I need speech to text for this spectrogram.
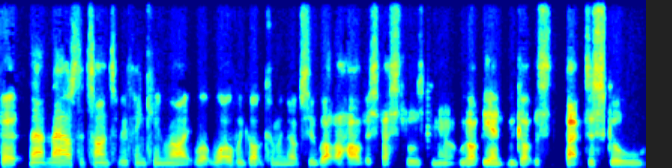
But that, now's the time to be thinking, right? What what have we got coming up? So we've got the harvest festivals coming up. We've got the end. We got this back to school.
